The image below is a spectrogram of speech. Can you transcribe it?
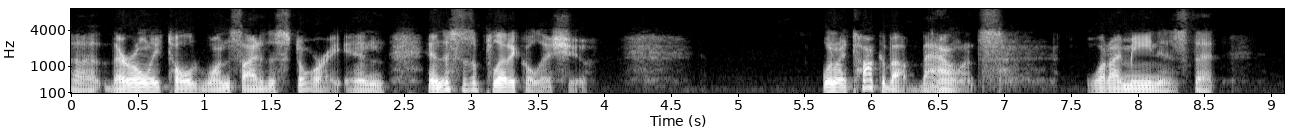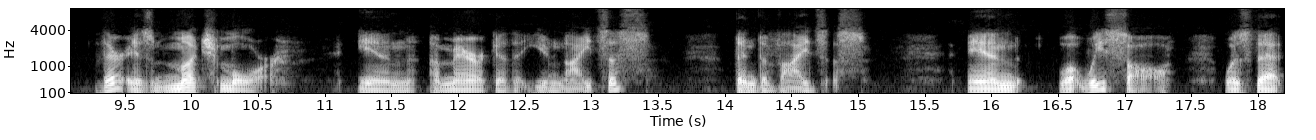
uh, they're only told one side of the story, and and this is a political issue. When I talk about balance, what I mean is that there is much more in America that unites us than divides us. And what we saw was that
